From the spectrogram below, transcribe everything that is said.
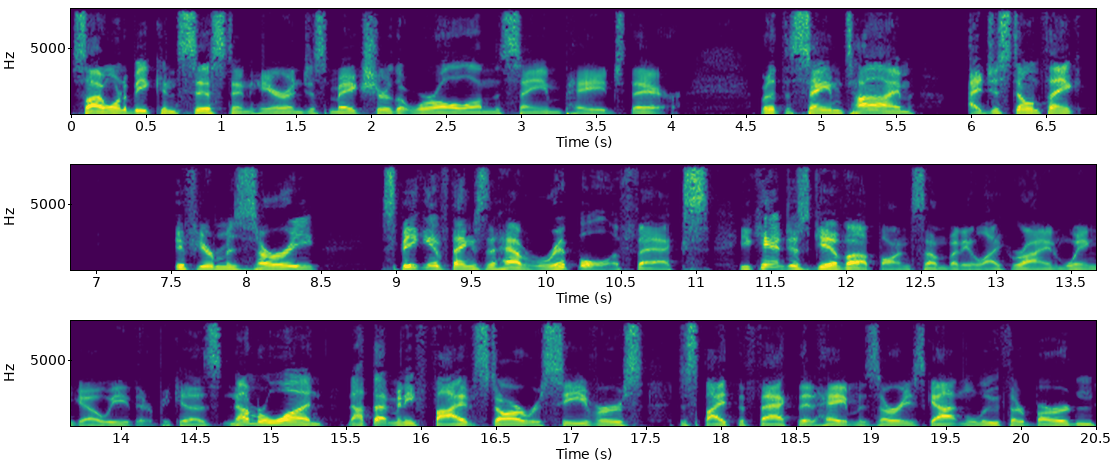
So I want to be consistent here and just make sure that we're all on the same page there. But at the same time, I just don't think if you're Missouri, Speaking of things that have ripple effects, you can't just give up on somebody like Ryan Wingo either, because number one, not that many five star receivers, despite the fact that, hey, Missouri's gotten Luther Burden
